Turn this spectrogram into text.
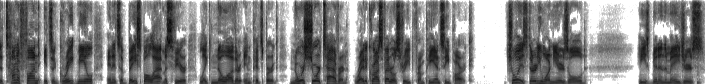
a ton of fun. It's a great meal and it's a baseball atmosphere like no other in Pittsburgh. North Shore Tavern, right across Federal Street from PNC Park. Choi is 31 years old. He's been in the majors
